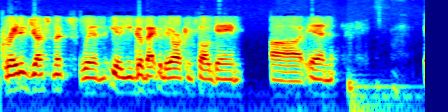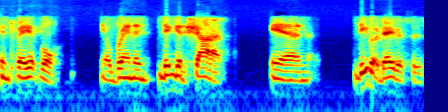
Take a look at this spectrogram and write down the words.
great adjustments when you know you go back to the Arkansas game uh, in in Fayetteville. You know, Brandon didn't get a shot, and Devo Davis is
